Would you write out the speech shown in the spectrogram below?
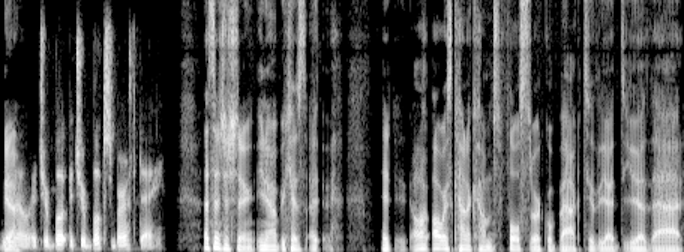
you know it's your book it's your book's birthday that's interesting you know because it, it always kind of comes full circle back to the idea that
